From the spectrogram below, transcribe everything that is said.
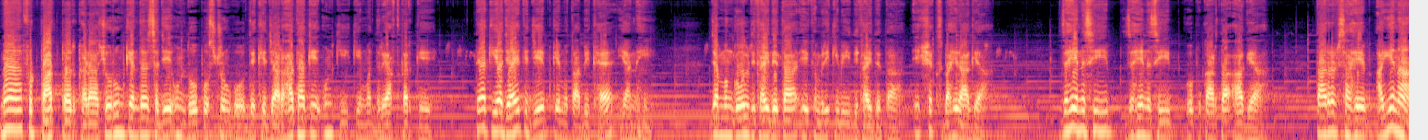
میں فٹ پاتھ پر کھڑا شو روم کے اندر سجے ان دو پوسٹروں کو دیکھے جا رہا تھا کہ ان کی قیمت دریافت کر کے طے کیا جائے کہ جیب کے مطابق ہے یا نہیں۔ جب منگول دکھائی دیتا، ایک امریکی بھی دکھائی دیتا، ایک شخص باہر آ گیا۔ زہ نصیب زہ نصیب، وہ پکارتا آ گیا۔ تارر صاحب، آئیے نا،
